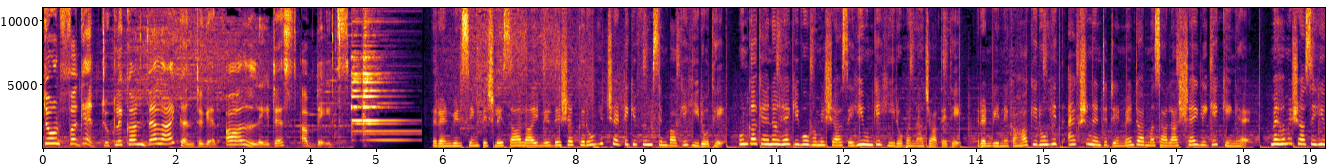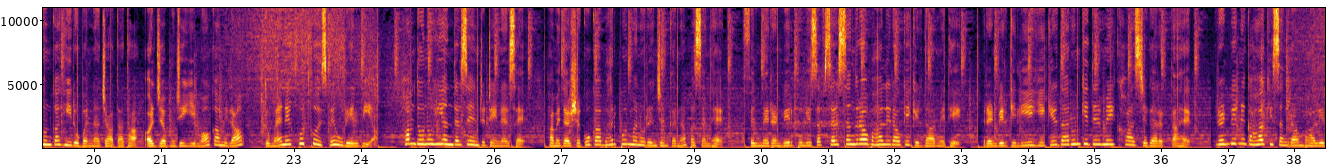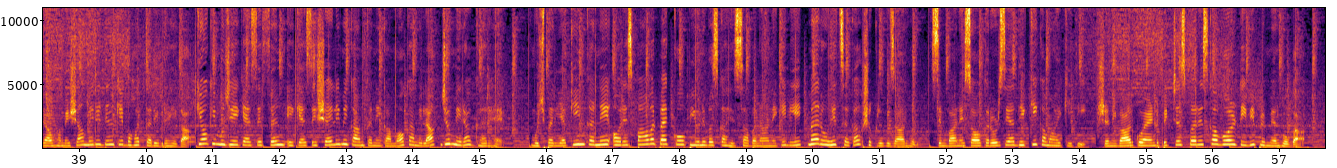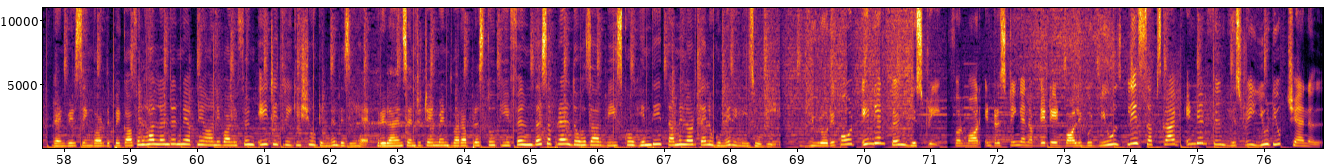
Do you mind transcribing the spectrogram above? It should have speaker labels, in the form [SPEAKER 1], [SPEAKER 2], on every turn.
[SPEAKER 1] Don't forget to click on bell icon to get all latest updates.
[SPEAKER 2] Ranveer Singh पिछले साल आई निर्देशक रोहित शेट्टी की फ़िल्म सिम्बा के हीरो थे। उनका कहना है कि वो हमेशा से ही उनके हीरो बनना चाहते थे। रणवीर ने कहा कि रोहित एक्शन एंटरटेनमेंट और मसाला शैली के किंग है। मैं हमेशा से ही उनका हीरो बनना चाहता था और जब मुझे ये मौका मिला तो मैंने खुद को इसमें उड़ेल दिया। हम दोनों ही अंदर से एंटरटेनर्स है। हमें दर्शकों का भरपूर मनोरंजन करना पसंद है। फ़िल्म में रणवीर पुलिस अफसर संग्राव भालेराव के किरदार में थे। रणवीर के लिए ये किरदार उनके दिल में एक खास जगह रखता है। रणवीर ने कहा कि संग्राम भालेराव हमेशा मेरे दिल के बहुत करीब रहेगा, क्योंकि मुझे एक ऐसे फ़िल्म, एक ऐसी शैली में काम करने का मौका मिला, जो मेरा घर है। मुझ पर यकीन करने और इस पावर पैक को यूनिवर्स का हिस्सा बनाने के लिए मैं रोहित सर का शुक्रगुजार हूँ। सिम्बा ने सौ करोड़ ऐसी अधिक की कमाई की थी। शनिवार को एंड पिक्चर्स आरोप इसका वर्ल्ड टीवी प्रीमियर होगा। रणवीर सिंह और दीपिका फ़िलहाल लंदन में अपने आने वाली फ़िल्म 83 की शूटिंग में बिज़ी है। रिलायंस एंटरटेनमेंट द्वारा प्रस्तुत ये फ़िल्म 10 अप्रैल 2020 को हिंदी, तमिल और तेलुगु में रिलीज़ होगी। Bureau report, Indian film history. For more interesting and updated Bollywood news please subscribe Indian film history YouTube channel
